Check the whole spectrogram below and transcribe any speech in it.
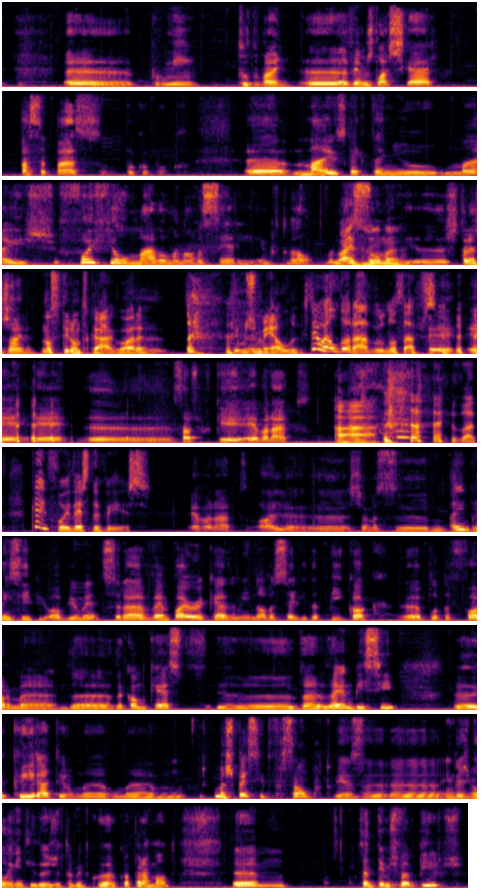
Uh, por mim, tudo bem. Uh, havemos de lá chegar, passo a passo, pouco a pouco. Uh, mais, o que é que tenho mais? Foi filmada uma nova série em Portugal. Uma nova Mais série, uma? uh, estrangeira. Não se tiram de cá agora? Temos mel? Isto é o Eldorado, não sabes? É, é, é. Uh, sabes porquê? É barato. Ah, Exato. Quem foi desta vez? É barato. Olha, uh, chama-se, em princípio, obviamente, será Vampire Academy, nova série da Peacock, a plataforma da, da Comcast uh, da, da NBC, que irá ter uma, uma, uma espécie de versão portuguesa em 2022, juntamente com a, com a Paramount. Um, portanto, temos vampiros,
